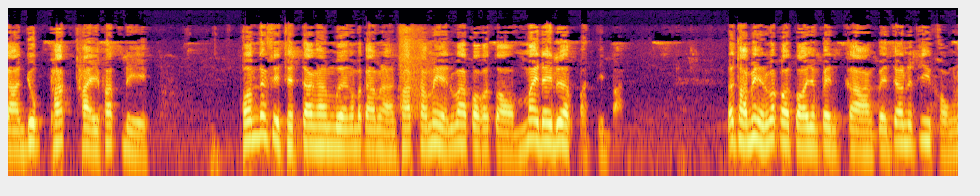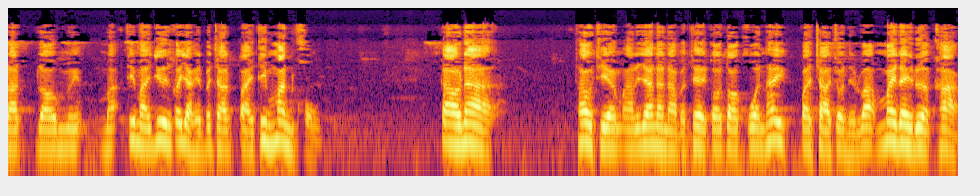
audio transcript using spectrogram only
การยุบพักไทยพักดี พร้อมทั้งสิทธิทางการเมืองกรรมการบริหารพรรคทำให้เห็นว่ากกตไม่ได้เลือกปฏิบัติ และทำให้เห็นว่ากกตยังเป็นกลางเป็นเจ้าหน้าที่ของรัฐเรามีมาที่มายื่นก็อยากเห็นประชาธิปไตยที่มั่นคง ก้าวหน้าเท่าเทียมอารยะนานาประเทศกตควรให้ประชาชนเห็นว่าไม่ได้เลือกข้าง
